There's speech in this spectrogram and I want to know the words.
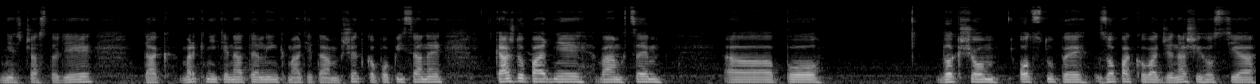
dnes často deje, tak mrknite na ten link, máte tam všetko popísané. Každopádne vám chcem uh, po dlhšom odstupe zopakovať, že naši hostia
